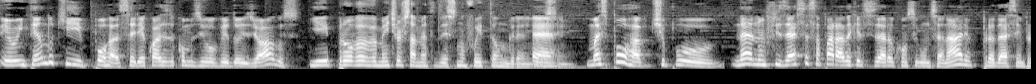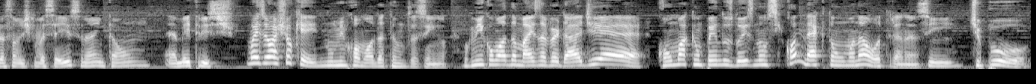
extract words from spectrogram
Eu entendo que, porra, seria quase como desenvolver dois jogos, E provavelmente o orçamento desse não foi tão grande é, assim. mas porra, tipo, né, não fizesse essa parada que eles fizeram com o segundo cenário, pra dar essa impressão de que vai ser isso, né, então é meio triste. Mas eu acho ok, não me incomoda tanto assim. O que me incomoda mais, na verdade, é como a campanha dos dois não se conectam uma na outra, né? Sim. Tipo,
